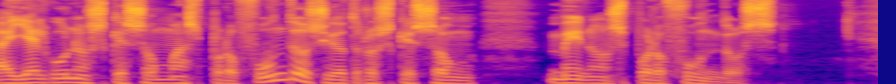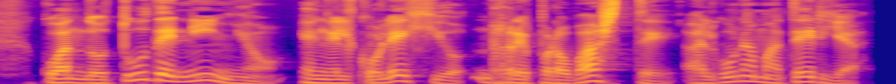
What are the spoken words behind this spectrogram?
Hay algunos que son más profundos y otros que son menos profundos. Cuando tú de niño en el colegio reprobaste alguna materia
